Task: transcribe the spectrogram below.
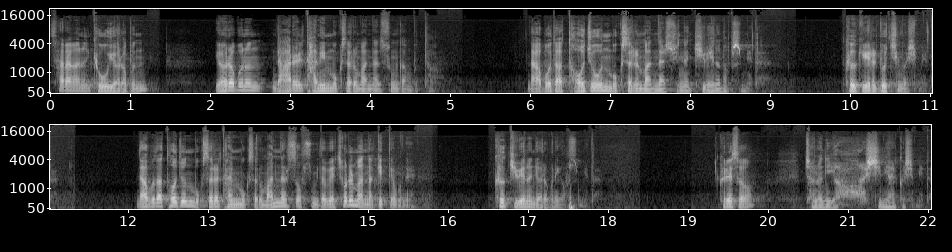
사랑하는 교우 여러분, 여러분은 나를 담임 목사로 만난 순간부터 나보다 더 좋은 목사를 만날 수 있는 기회는 없습니다. 그 기회를 놓친 것입니다. 나보다 더 좋은 목사를 담임 목사로 만날 수 없습니다. 왜? 저를 만났기 때문에. 그 기회는 여러분에게 없습니다. 그래서 저는 열심히 할 것입니다.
